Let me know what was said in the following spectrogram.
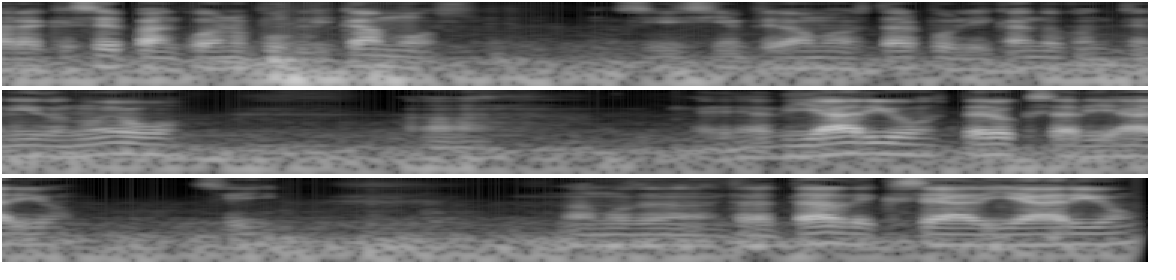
para que sepan cuando publicamos. Así siempre vamos a estar publicando contenido nuevo ah, a diario, espero que sea diario, sí. Vamos a tratar de que sea diario.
